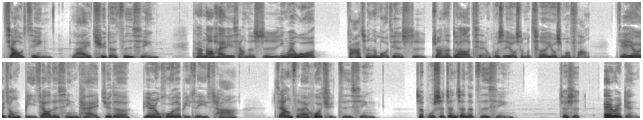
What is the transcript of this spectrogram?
较劲来取得自信。他脑海里想的是，因为我达成了某件事，赚了多少钱，或是有什么车、有什么房，借由一种比较的心态，觉得。别人活得比自己差，这样子来获取自信，这不是真正的自信，这是 arrogant，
